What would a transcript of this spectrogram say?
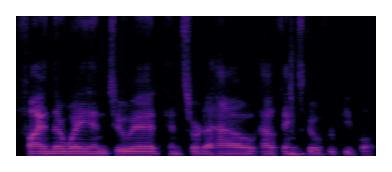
find their way into it and sort of how how things go for people.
